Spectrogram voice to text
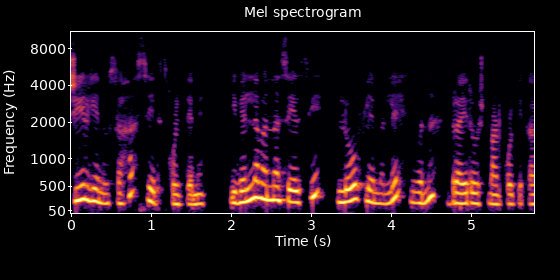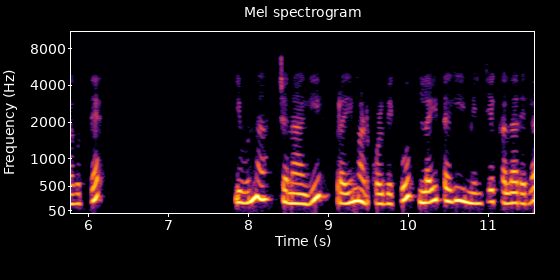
ಜೀರಿಗೆನೂ ಸಹ ಸೇರಿಸ್ಕೊಳ್ತೇನೆ. ಇವೆಲ್ಲವನ್ನ ಸೇರಿಸಿ ಲೋ ಫ್ಲೇಮ್ ಅಲ್ಲೇ ಇವನ್ನ ಡ್ರೈ ರೋಸ್ಟ್ ಮಾಡ್ಕೊಳ್ಬೇಕಾಗುತ್ತೆ. ಇವನ್ನ ಚೆನ್ನಾಗಿ ಫ್ರೈ ಮಾಡ್ಕೊಳ್ಬೇಕು. ಲೈಟ್ ಆಗಿ ಈ ಮೆಂತ್ಯ ಕಲರ್ ಎಲ್ಲ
